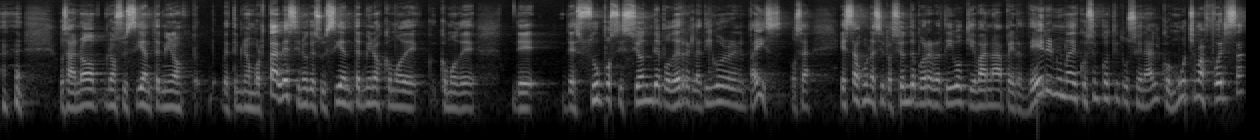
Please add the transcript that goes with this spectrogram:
o sea, no, no suicida en términos, términos mortales, sino que suicida en términos como de, como de, de, su posición de poder relativo en el país. O sea, esa es una situación de poder relativo que van a perder en una discusión constitucional con mucha más fuerza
